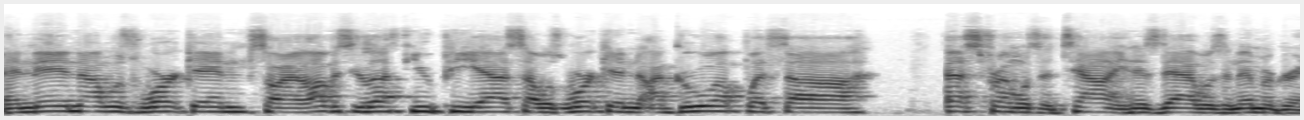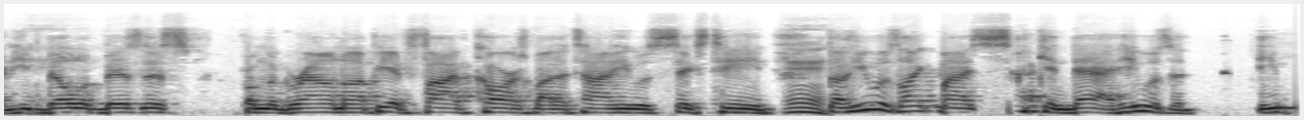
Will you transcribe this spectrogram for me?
And then I was working. So I obviously left UPS. I was working. I grew up with uh, best friend was Italian. His dad was an immigrant. He built a business from the ground up. He had five cars by the time he was 16. So he was like my second dad. He was a he,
